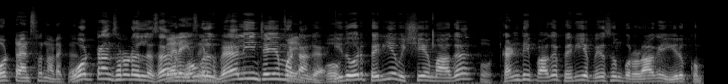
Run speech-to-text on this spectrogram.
ஓட் டிரான்ஸ்ஃபர் நடக்கும் ஓட் டிரான்ஸ்ஃபரோட இல்ல சார். வேலையும் உங்களுக்கு வேலையும் செய்ய மாட்டாங்க. இது ஒரு பெரிய விஷயமாக கண்டிப்பாக பெரிய பேசும் பொருளாக இருக்கும்.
